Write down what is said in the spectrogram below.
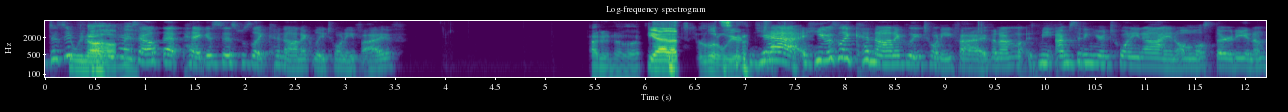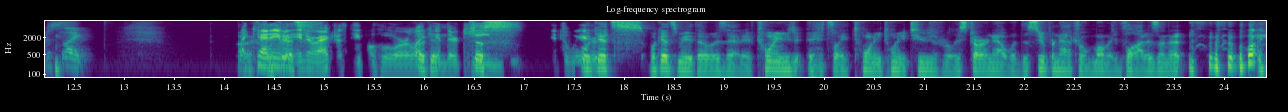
Does it Can we freak not- you guys out that Pegasus was like canonically 25? I didn't know that. yeah, that's a little weird. Yeah, he was like canonically 25, and I'm me. I'm sitting here 29, almost 30, and I'm just like, I can't even gets- interact with people who are like okay, in their teens. Just it's what gets what gets me though is that if twenty, it's like twenty twenty two is really starting out with the supernatural mummy plot, isn't it? like,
